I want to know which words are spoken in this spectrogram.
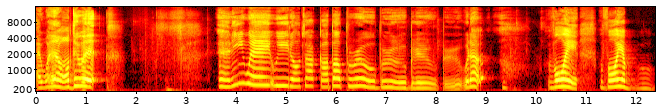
I will. I'll do it. Anyway, we don't talk about brew, brew, brew, brew. What up? Voy, voy. I'm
